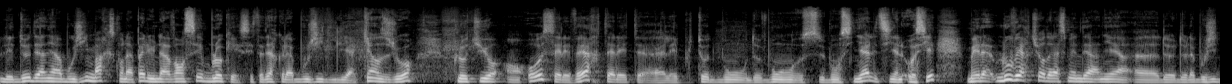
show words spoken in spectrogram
les deux dernières bougies marquent ce qu'on appelle une avancée bloquée. C'est-à-dire que la bougie d'il y a 15 jours clôture en hausse, elle est verte, elle est, elle est plutôt de bon, de bon, de bon signal, de signal haussier. Mais l'ouverture de la semaine dernière euh, de, la bougie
